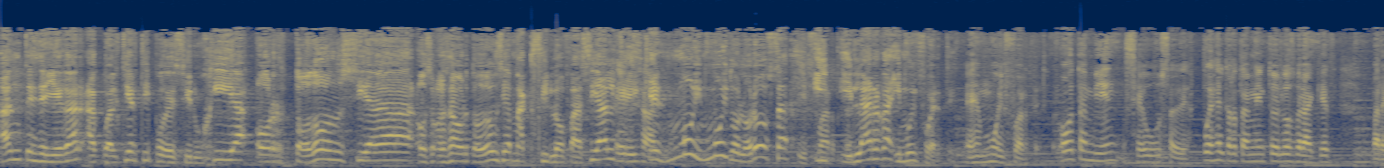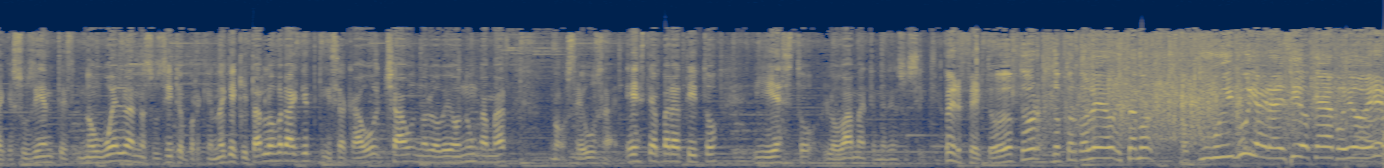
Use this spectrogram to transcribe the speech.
Antes de llegar a cualquier tipo de cirugía, ortodoncia, o, sea, ortodoncia maxilofacial, que, es muy, muy dolorosa y, larga y muy fuerte. Es muy fuerte. O también se usa después del tratamiento de los brackets para que sus dientes no vuelvan a su sitio, porque no hay que quitar los brackets y se acabó, chao, no lo veo nunca más. No, se usa este aparatito y esto lo va a mantener en su sitio. Perfecto, doctor, doctor Toledo, estamos muy, muy agradecidos que haya podido venir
